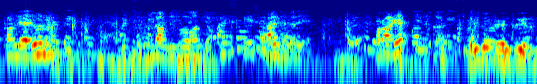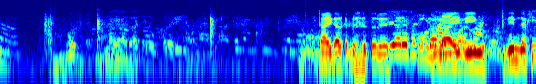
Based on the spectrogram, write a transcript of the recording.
कहाँ ले आए हो ना एक छुट्टी का बीच में काय नहीं करे और आगे अभी तो एंट्री है ना টাইগার কেবের ভেতরে রাই রিম রিম দেখি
